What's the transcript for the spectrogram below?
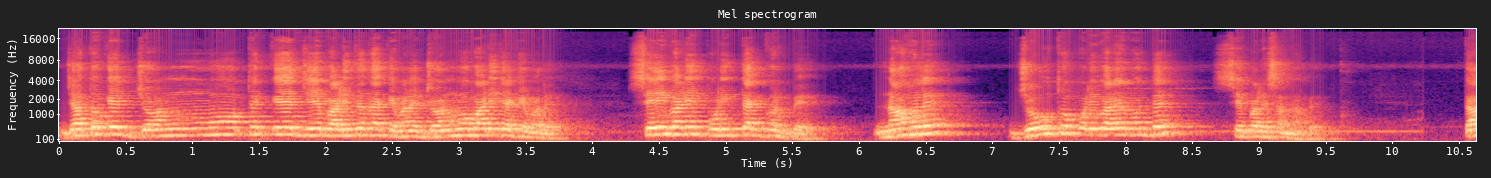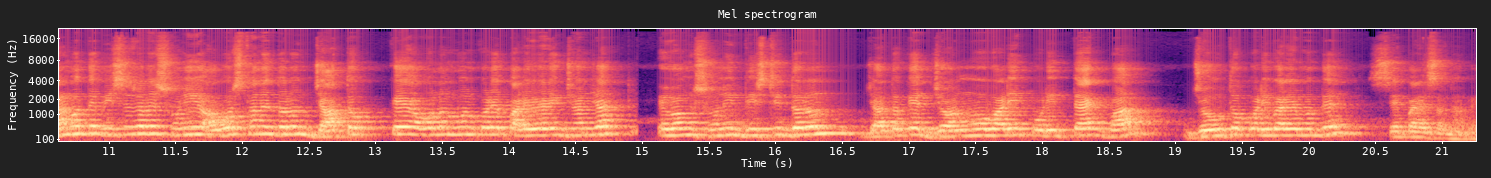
জাতকের জন্ম থেকে যে বাড়িতে থাকে মানে জন্ম বাড়ি যাকে বলে, সেই বাড়ি পরিত্যাগ ঘটবে। না হলে যৌথ পরিবারের মধ্যে সেপারেশন হবে। তার মধ্যে বিশেষভাবে শনি অবস্থানের দরুন জাতককে অবলম্বন করে পারিবারিক ঝঞ্ঝাট এবং শনির দৃষ্টির দরুন জাতকের জন্মবাড়ি পরিত্যাগ বা যৌথ পরিবারের মধ্যে সেপারেশন হবে।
